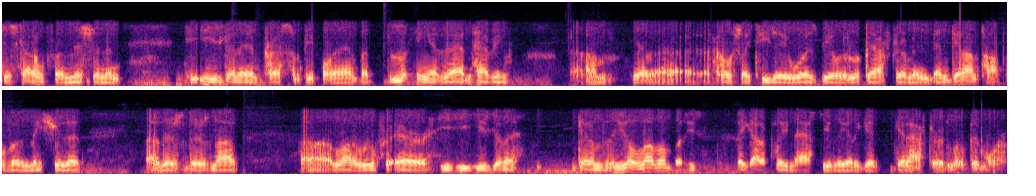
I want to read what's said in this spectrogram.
just got home from a mission, and he, he's going to impress some people, man. But looking at that and having um, you know, a coach like TJ Woods be able to look after him and, and get on top of him and make sure that uh, there's there's not uh, a lot of room for error. He, he he's gonna get him. He's gonna love him, but he's they got to play nasty and they got to get get after it a little bit more.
